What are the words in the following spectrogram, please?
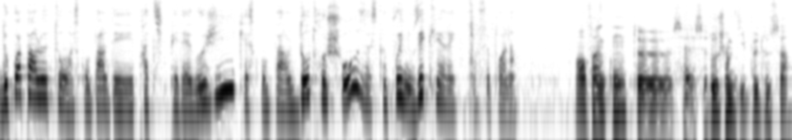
de quoi parle-t-on? Est-ce qu'on parle des pratiques pédagogiques? Est-ce qu'on parle d'autre chose? Est-ce que vous pouvez nous éclairer sur ce point-là? En fin de compte, euh, ça, touche un petit peu tout ça.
